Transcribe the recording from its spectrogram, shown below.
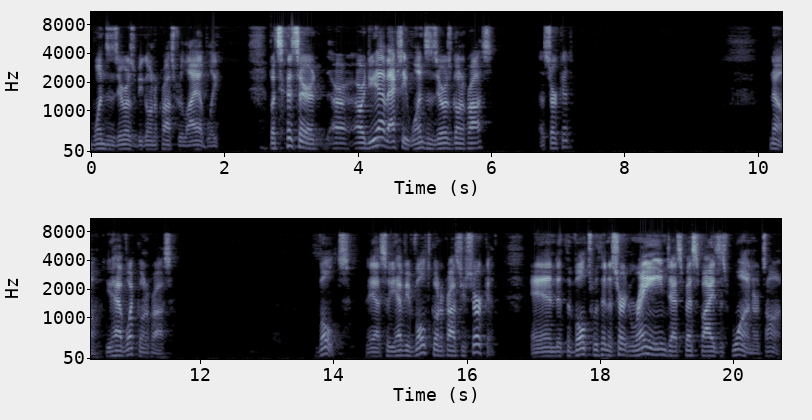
ones and zeros would be going across reliably. But since there are, or do you have actually ones and zeros going across a circuit? No, you have what going across? Volts. Yeah, so you have your volts going across your circuit. And if the volt's within a certain range, that specifies it's one or it's on.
